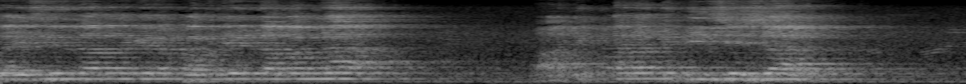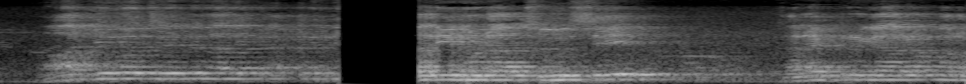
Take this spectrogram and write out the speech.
తహసీల్దార్ దగ్గర పనిచేద్దామన్నా ఆ అధికారాన్ని తీసేశారు. ఆర్టీఓ చేతుల అధికారాన్ని కూడా చూసి కలెక్టర్ గారు మన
